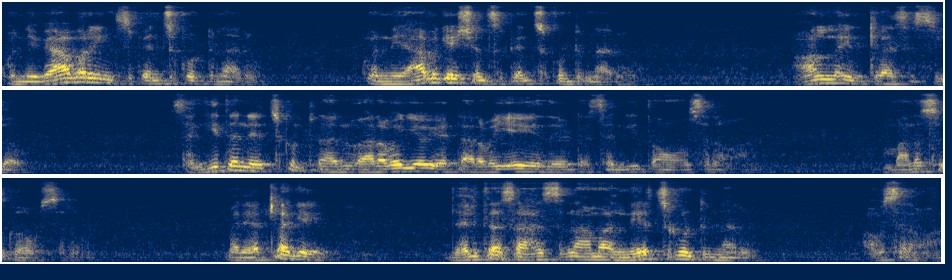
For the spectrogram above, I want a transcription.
కొన్ని వ్యావరింగ్స్ పెంచుకుంటున్నారు కొన్ని యావిగేషన్స్ పెంచుకుంటున్నారు. ఆన్లైన్ క్లాసెస్లో సంగీతం నేర్చుకుంటున్నారు. అరవయో ఏట అరవై ఐదో ఏట సంగీతం అవసరం. మనసుకు అవసరం. మరి అట్లాగే దళిత సహస్రనామాలు నేర్చుకుంటున్నారు. అవసరమా?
